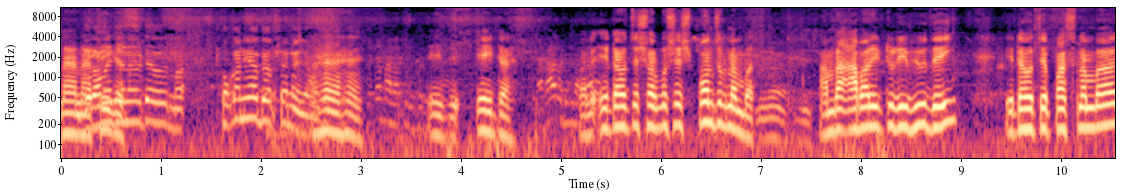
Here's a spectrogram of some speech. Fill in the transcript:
না না ঠিক আছে। ঠকানিয়া ব্যবসা নাই হ্যাঁ হ্যাঁ। এই যে এইটা। তাহলে এটা হচ্ছে সর্বশেষ পঞ্চম নাম্বার। হ্যাঁ, আমরা আবার একটু রিভিউ দেই। এটা হচ্ছে পাঁচ নাম্বার।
